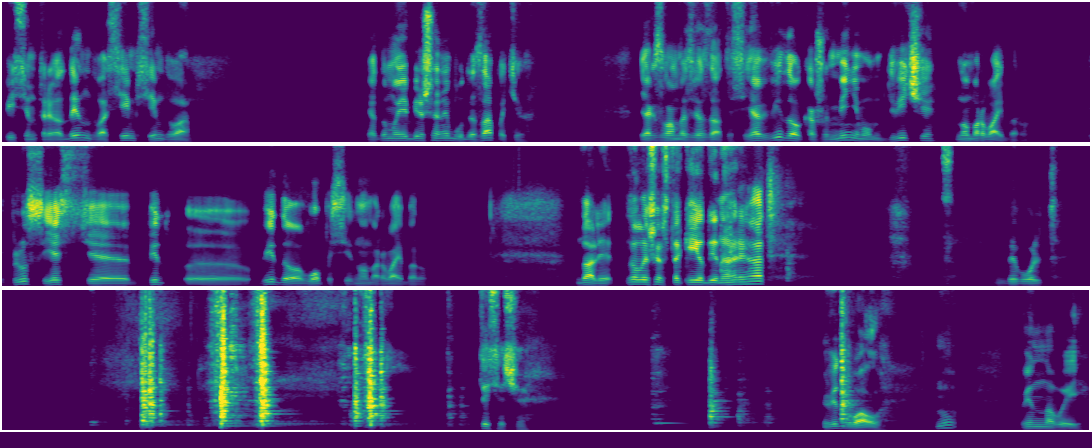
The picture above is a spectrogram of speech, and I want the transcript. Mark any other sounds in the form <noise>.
831 2772. Я думаю, більше не буде запитів, як з вами зв'язатися. Я в відео кажу мінімум двічі номер Viber. І плюс є е, під е, відео в описі номер Viber. Далі залишився такий один агрегат. Девольт. Тисяча. Відвал. Ну, він новий.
